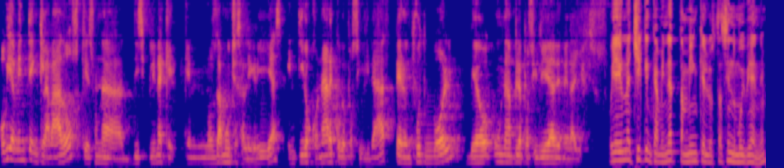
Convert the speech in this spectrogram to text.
obviamente en clavados, que es una disciplina que, que nos da muchas alegrías, en tiro con arco de posibilidad, pero en fútbol veo una amplia posibilidad de medallas. Oye, hay una chica en caminata también que lo está haciendo muy bien, ¿eh?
